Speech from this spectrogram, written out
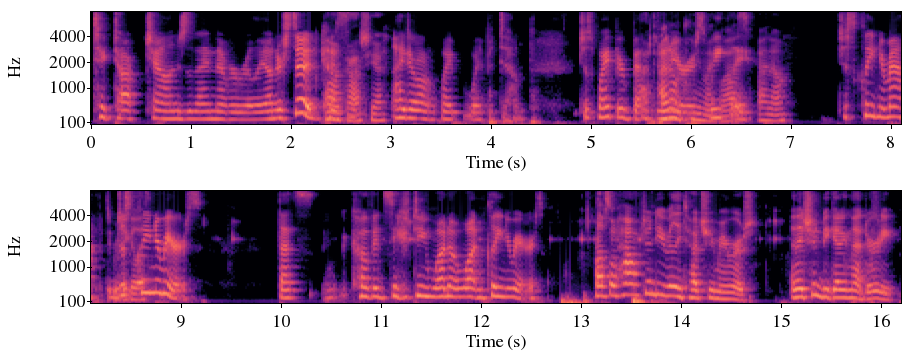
TikTok challenge that I never really understood Oh gosh, yeah. I don't wipe wipe it down. Just wipe your bathroom mirrors weekly. glass. I know. Just clean your math. Just clean your mirrors. That's COVID safety 101. Clean your mirrors. Also, how often do you really touch your mirrors? And they shouldn't be getting that dirty.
